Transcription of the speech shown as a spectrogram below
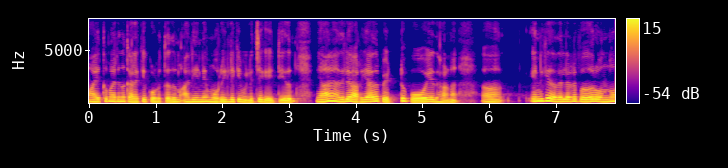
മയക്കുമരുന്ന് കലക്കി കൊടുത്തതും അലീനെ മുറിയിലേക്ക് വിളിച്ചു കയറ്റിയതും ഞാൻ അതിൽ അറിയാതെ പെട്ടുപോയതാണ്. എനിക്ക് അതല്ലാതെ വേറെ ഒന്നും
